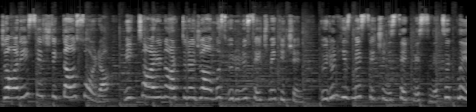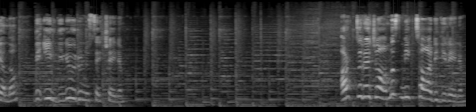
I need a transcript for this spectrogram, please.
Cariyi seçtikten sonra miktarını arttıracağımız ürünü seçmek için ürün hizmet seçiniz sekmesine tıklayalım ve ilgili ürünü seçelim. Arttıracağımız miktarı girelim.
